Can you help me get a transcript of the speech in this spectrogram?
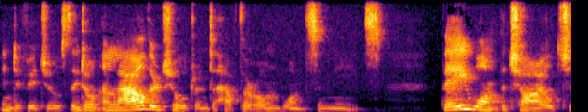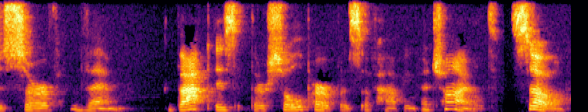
individuals, they don't allow their children to have their own wants and needs. They want the child to serve them. That is their sole purpose of having a child. So,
